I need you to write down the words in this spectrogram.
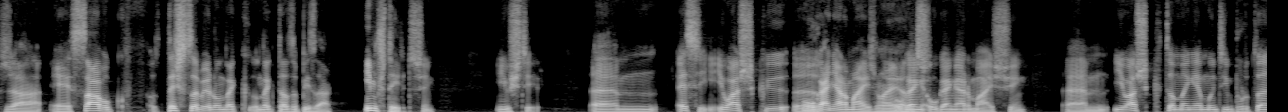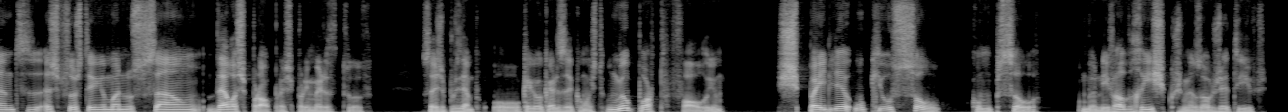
já é, sabe que tens de saber onde é que, onde é que estás a pisar. Investir. Sim. Investir. Ahm, é assim, eu acho que. Ou ah, ganhar mais, não é? ou, ganha- ou ganhar mais, sim. E eu acho que também é muito importante as pessoas terem uma noção delas próprias, primeiro de tudo. Ou seja, por exemplo, o, o que é que eu quero dizer com isto? O meu portfólio espelha o que eu sou como pessoa, o meu nível de risco, os meus objetivos.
